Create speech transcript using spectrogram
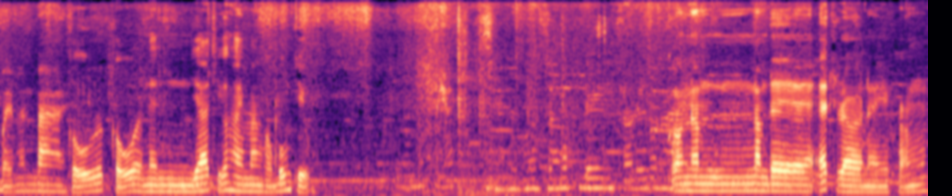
7 man 3 cũ rất cũ rồi nên giá chỉ có hai măng còn 4 triệu. Con 5 5D SR này khoảng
